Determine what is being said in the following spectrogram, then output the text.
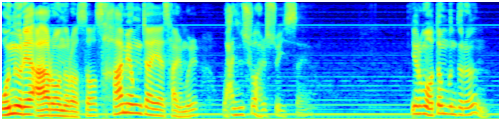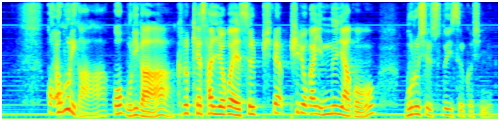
오늘의 아론으로서 사명자의 삶을 완수할 수 있어요. 여러분 어떤 분들은 꼭 우리가 꼭 우리가 그렇게 살려고 애쓸 필요, 가 있느냐고 물으실 수도 있을 것입니다.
